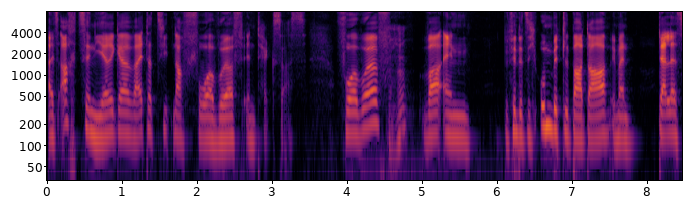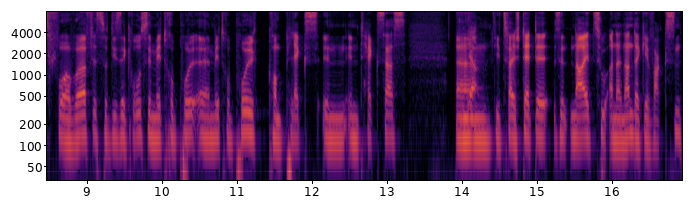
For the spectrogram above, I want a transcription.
als 18-Jähriger weiterzieht nach Fort Worth in Texas. Fort Worth mhm. war ein, befindet sich unmittelbar da. Ich meine, Dallas Fort Worth ist so dieser große Metropol, äh, Metropolkomplex in, in Texas. Ähm, ja. Die zwei Städte sind nahezu aneinander gewachsen.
